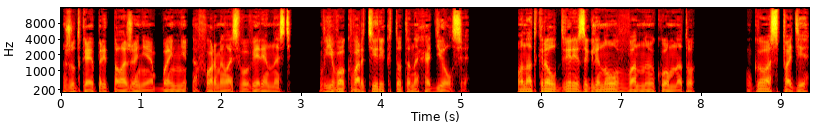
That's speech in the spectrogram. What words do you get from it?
Жуткое предположение Бенни оформилось в уверенность. В его квартире кто-то находился. Он открыл дверь и заглянул в ванную комнату. «Господи!»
